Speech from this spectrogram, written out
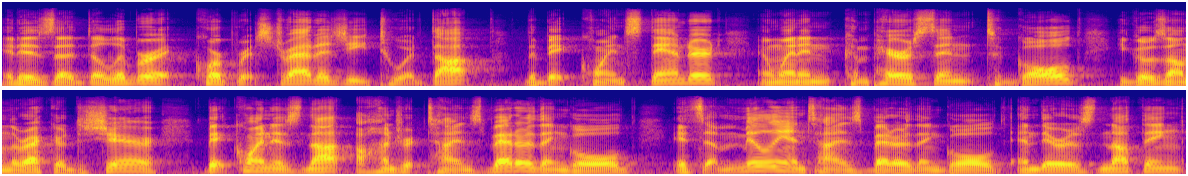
It is a deliberate corporate strategy to adopt the Bitcoin standard. And when in comparison to gold, he goes on the record to share Bitcoin is not 100 times better than gold, it's a million times better than gold, and there is nothing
